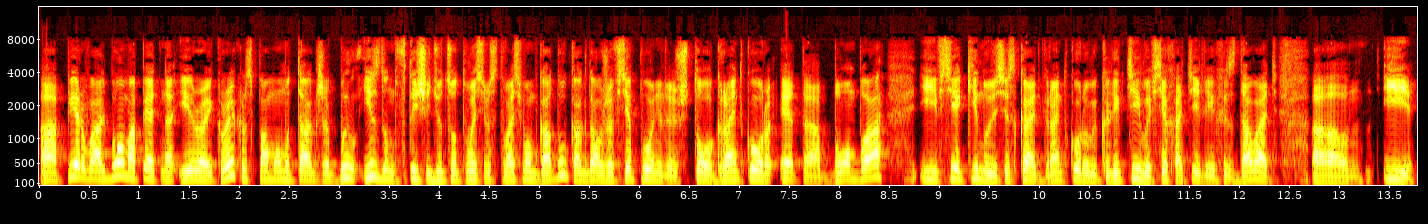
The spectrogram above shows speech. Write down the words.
А первый альбом, опять на Earache Records, по-моему, также был издан в 1988 году, когда уже все поняли, что грандкор — это бомба, и все кинулись искать грандкоровые коллективы, все хотели их издавать. А, и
